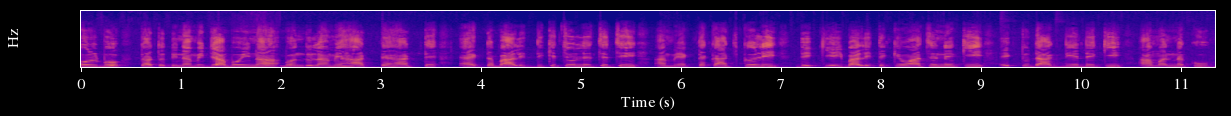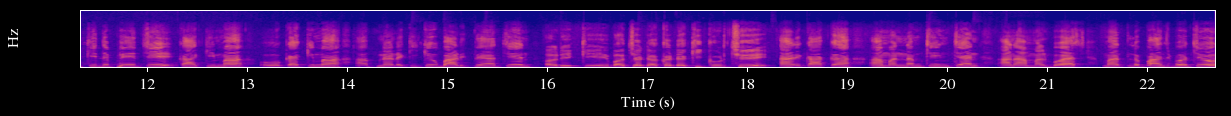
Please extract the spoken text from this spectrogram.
করব, ততদিন আমি যাবই না। বন্ধুরা, আমি হাঁটতে হাঁটতে একটা বালির দিকে চলে এসেছি। আমি একটা কাজ করি, দেখি এই বালিতে কেউ আছে নাকি? একটু ডাক দিয়ে দেখি, আমার না খুব খিদে পেয়েছে। কাকিমা, ও কাকিমা, আপনারা কি কেউ বাড়িতে আছেন? আরে কে বাচ্চা ডাকাডাকি করছে। আরে কাকা আমার নাম চিনচান আর আমার বয়স মাত্র পাঁচ বছর।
